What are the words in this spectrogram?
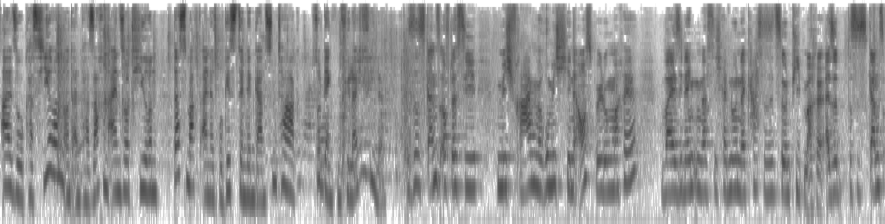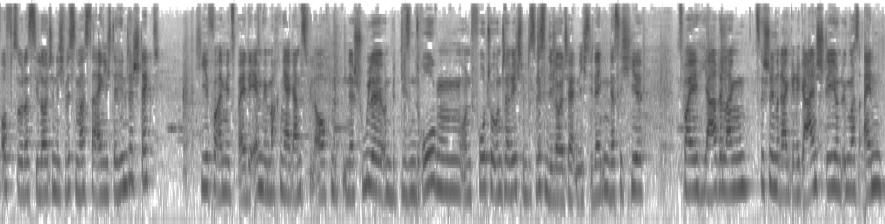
Also kassieren und ein paar Sachen einsortieren, das macht eine Drogistin den ganzen Tag. So denken vielleicht viele. Es ist ganz oft, dass sie mich fragen, warum ich hier eine Ausbildung mache, weil sie denken, dass ich halt nur in der Kasse sitze und Piep mache. Also das ist ganz oft so, dass die Leute nicht wissen, was da eigentlich dahinter steckt. Hier vor allem jetzt bei DM, wir machen ja ganz viel auch mit in der Schule und mit diesen Drogen und Fotounterricht und das wissen die Leute halt nicht. Sie denken, dass ich hier zwei Jahre lang zwischen den Regalen stehe und irgendwas ein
